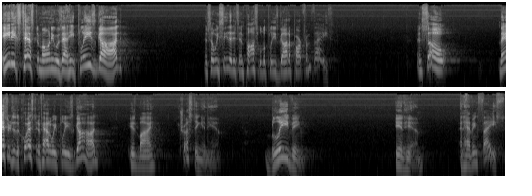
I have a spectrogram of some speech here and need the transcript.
Enoch's testimony was that he pleased God. And so we see that it's impossible to please God apart from faith. And so the answer to the question of how do we please God is by trusting in Him, believing in Him, and having faith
